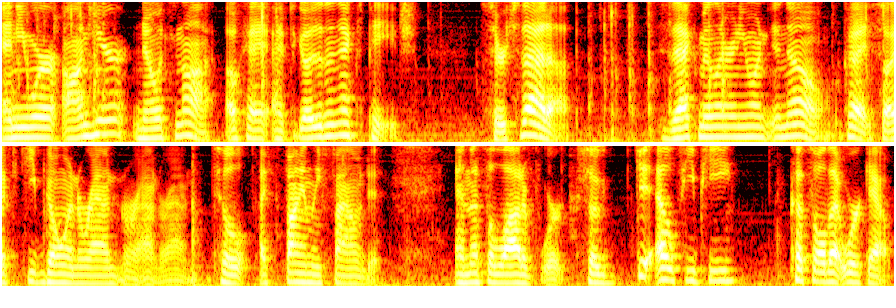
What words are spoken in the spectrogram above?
anywhere on here? No, it's not. Okay, I have to go to the next page. Search that up. Zach Miller, anyone? No. Okay, so I have to keep going around and around and around until I finally found it. And that's a lot of work. So get LTP, cuts all that work out.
